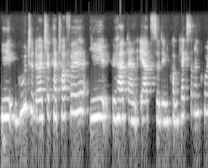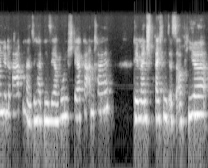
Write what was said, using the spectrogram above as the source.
Die gute deutsche Kartoffel, die gehört dann eher zu den komplexeren Kohlenhydraten, also sie hat einen sehr hohen Stärkeanteil. Dementsprechend ist auch hier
